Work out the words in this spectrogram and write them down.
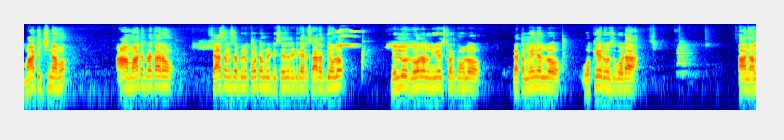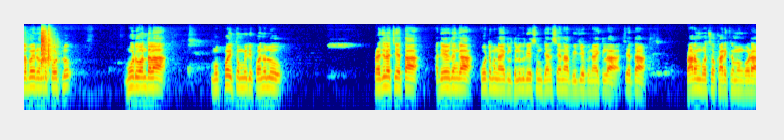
మాట ఇచ్చినాము ఆ మాట ప్రకారం శాసనసభ్యులు కోటంరెడ్డి సేదరెడ్డి గారి సారథ్యంలో నెల్లూరు రూరల్ నియోజకవర్గంలో గత మే నెలలో ఒకే రోజు కూడా ఆ నలభై రెండు కోట్లు మూడు వందల ముప్పై తొమ్మిది పనులు ప్రజల చేత అదేవిధంగా కూటమి నాయకులు తెలుగుదేశం జనసేన బీజేపీ నాయకుల చేత ప్రారంభోత్సవ కార్యక్రమం కూడా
